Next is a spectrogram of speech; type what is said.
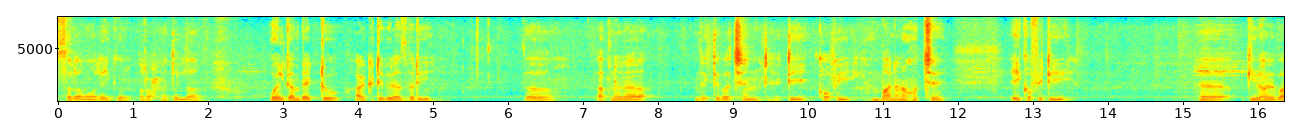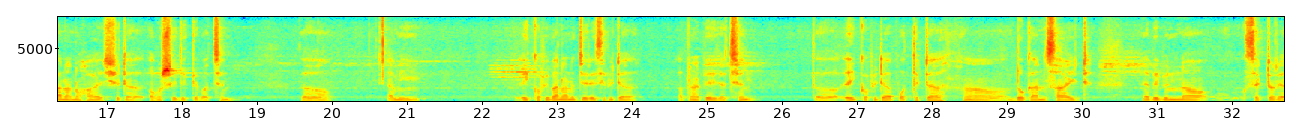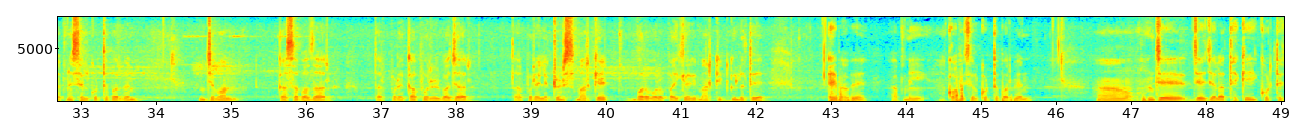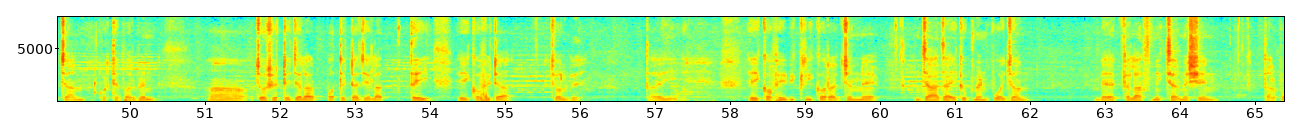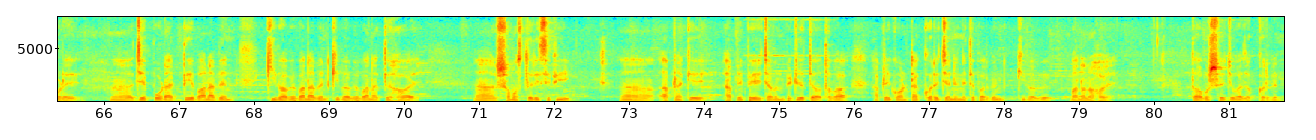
আসসালামু আলাইকুম রহমতুল্লাহ। Welcome back to RK TV Rajbari তো আপনারা দেখতে পাচ্ছেন একটি কফি বানানো হচ্ছে। এই কফিটি কীভাবে বানানো হয় সেটা অবশ্যই দেখতে পাচ্ছেন। তো আমি এই কফি বানানোর যে রেসিপিটা আপনারা পেয়ে যাচ্ছেন তো এই কফিটা প্রত্যেকটা দোকান সাইট বিভিন্ন সেক্টরে আপনি সেল করতে পারবেন। যেমন কাঁচা বাজার, তারপরে কাপড়ের বাজার, তারপরে ইলেকট্রনিক্স মার্কেট বড় বড় পাইকারি মার্কেটগুলোতে এইভাবে আপনি কফি সেল করতে পারবেন। যে যে জেলা থেকেই করতে চান, করতে পারবেন। চৌষট্টি জেলার প্রত্যেকটা জেলাতেই এই কফিটা চলবে। তাই এই কফি বিক্রি করার জন্যে যা যা ইকুইপমেন্ট প্রয়োজন ব্যাগ ফ্লাক্স মিক্সচার মেশিন তারপরে যে প্রোডাক্ট দিয়ে বানাবেন, কীভাবে বানাবেন, কীভাবে বানাতে হয় সমস্ত রেসিপি আপনাকে, আপনি পেয়ে যাবেন ভিডিওতে অথবা আপনি কন্ট্যাক্ট করে জেনে নিতে পারবেন কীভাবে বানানো হয়। তো অবশ্যই যোগাযোগ করবেন।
